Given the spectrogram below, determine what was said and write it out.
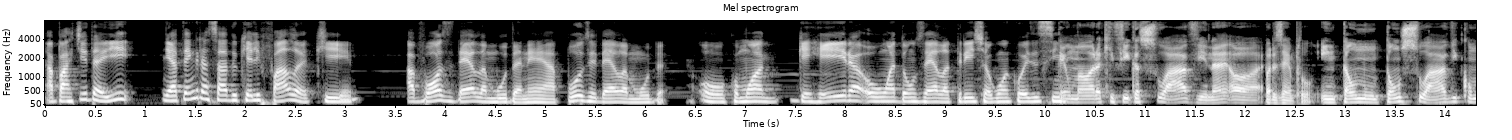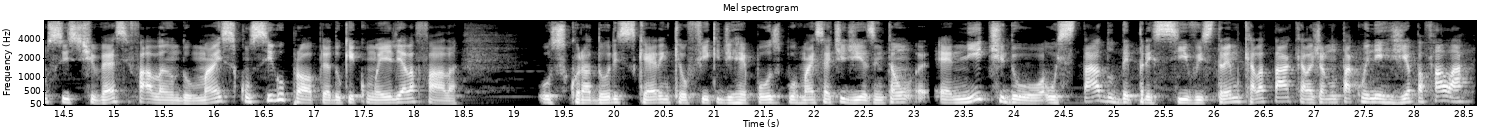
A partir daí, e é até engraçado que ele fala que a voz dela muda, né? A pose dela muda. Ou como uma guerreira ou uma donzela triste, alguma coisa assim. Tem uma hora que fica suave, né? Ó, por exemplo, então num tom suave, como se estivesse falando mais consigo própria do que com ele, ela fala. Os curadores querem que eu fique de repouso por mais sete dias. Então é nítido o estado depressivo extremo que ela tá, que ela já não tá com energia pra falar.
